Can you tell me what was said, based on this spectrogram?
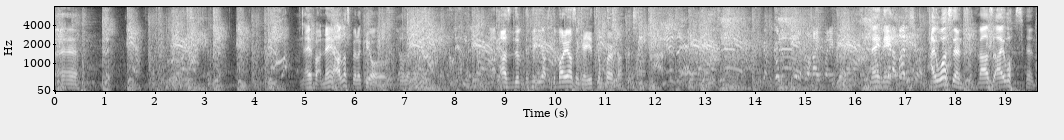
Eh. Nej nej alla spelar KO. Alltså det, det är bara jag som kan. Nej nej, I wasn't! Men alltså I wasn't.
